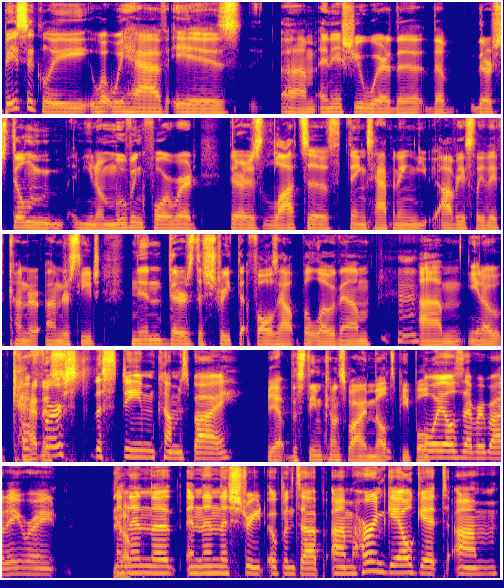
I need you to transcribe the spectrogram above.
Basically, what we have is um, an issue where the the they're still you know moving forward. There's lots of things happening. Obviously, they've come under, under siege. And then there's the street that falls out below them. Um, you know, Mm-hmm. well, first the steam comes by, Yep, the steam comes by, melts people. boils everybody, right? Yep. And then the and then the street opens up. Um, her and Gale get um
